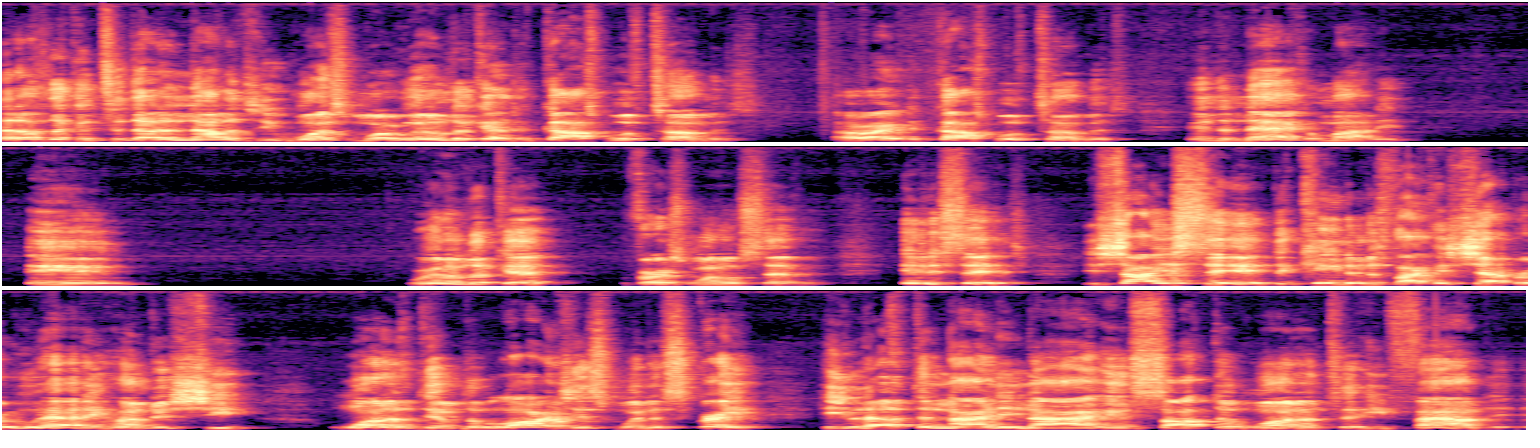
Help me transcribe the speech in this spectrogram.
let us look into that analogy once more. We're going to look at the Gospel of Thomas, All right, the Gospel of Thomas and the Nag Hammadi, and we're going to look at verse 107. And it says, Yeshua said, The kingdom is like a shepherd who had a hundred sheep. One of them, the largest, went astray. He left the 99 and sought the one until he found it.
